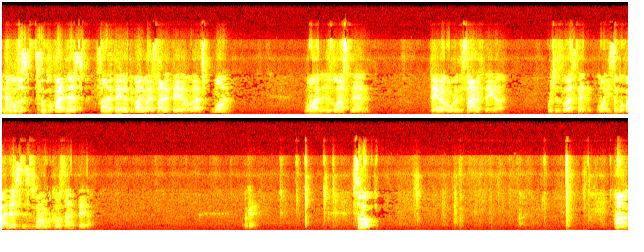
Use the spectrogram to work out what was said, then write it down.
And then we'll just simplify this. Sine of theta divided by the sine of theta, well, that's 1. 1 is less than theta over the sine of theta, which is less than, well, you simplify this, this is 1 over cosine of theta. Okay. So, um,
